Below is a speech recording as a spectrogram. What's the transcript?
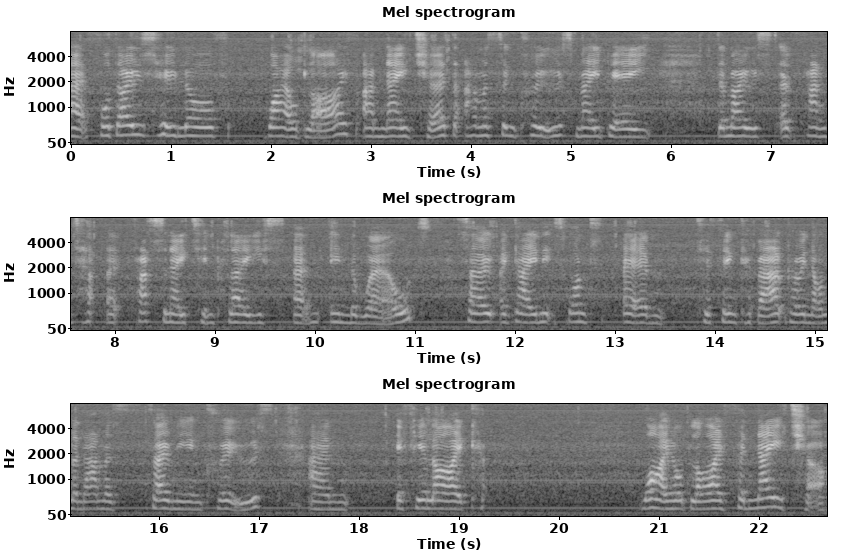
Uh, for those who love wildlife and nature, the Amazon Cruise may be the most uh, uh, fascinating place um, in the world. So again, it's one to, um, to think about going on an Amazonian cruise. Um, if you like wildlife and nature.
